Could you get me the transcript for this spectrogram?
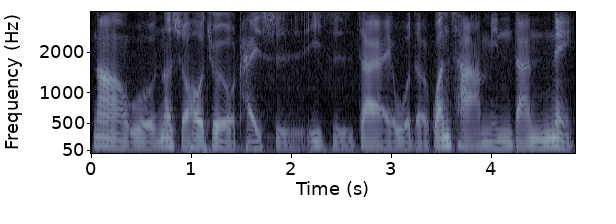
那我那时候就有开始一直在我的观察名单内。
